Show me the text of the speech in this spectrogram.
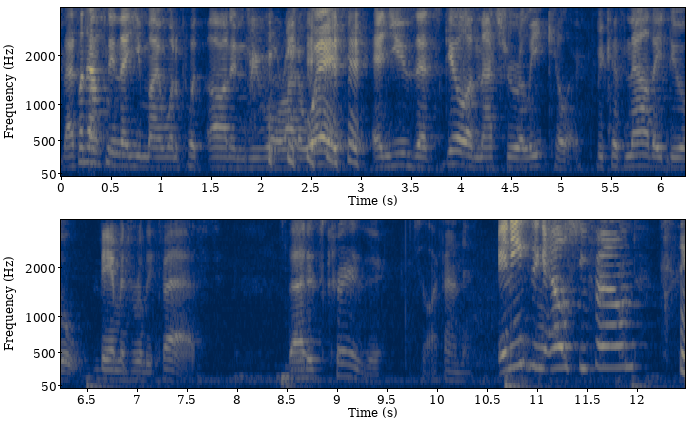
That's But that's- something that you might want to put on and reroll right away and use that skill, and that's your elite killer because now they do damage really fast. That is crazy. So I found it. Anything else you found? uh,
